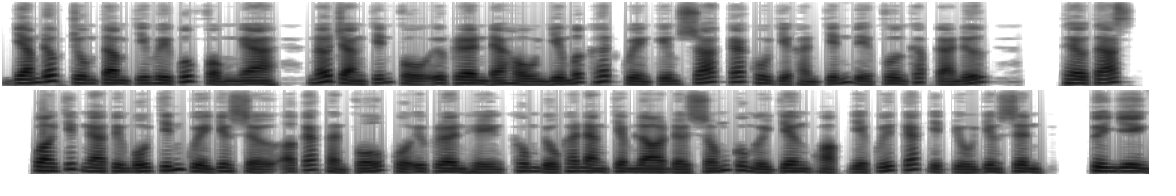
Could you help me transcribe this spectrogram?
giám đốc trung tâm chỉ huy quốc phòng Nga, nói rằng chính phủ Ukraine đã hầu như mất hết quyền kiểm soát các khu vực hành chính địa phương khắp cả nước. Theo TASS, quan chức Nga tuyên bố chính quyền dân sự ở các thành phố của Ukraine hiện không đủ khả năng chăm lo đời sống của người dân hoặc giải quyết các dịch vụ dân sinh. Tuy nhiên,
